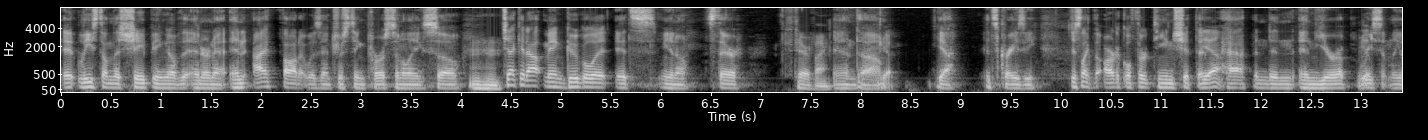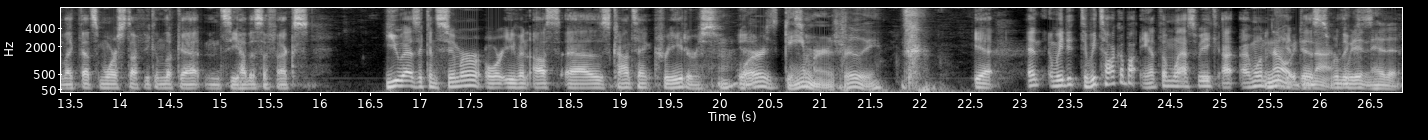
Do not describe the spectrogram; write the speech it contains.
at least on the shaping of the internet. And I thought it was interesting personally. So check it out, man. Google it. It's you know it's there. It's terrifying. And um, Yep. yeah, it's crazy. Just like the Article 13 shit that Yeah. happened in, in Europe recently. Like that's more stuff you can look at and see how this affects you as a consumer or even us as content creators. know? Or as gamers, really. Yeah. And, and we did, did we talk about Anthem last week? I, I wanted to No, hit we did this not. really we didn't hit it.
